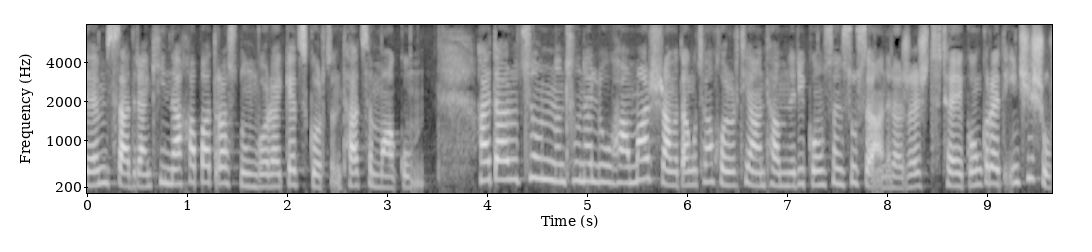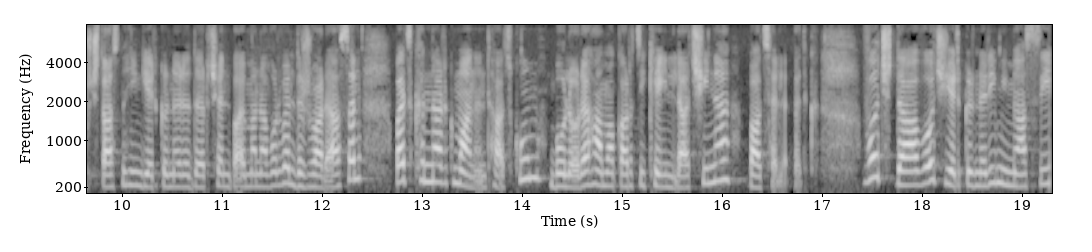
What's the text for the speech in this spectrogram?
դեմ սադրանքի նախապատրաստում որակեց գործընթացը ՄԱԿ-ում։ Հայտարարությունն ընդունելու համար անվտանգության խորհրդի անդամների կոնսենսուս է անհրաժեշտ թե կոնկրետ ինչի շուրջ 15 երկրները դեռ չեն պայմանավորվել դժվար է ասել, բայց քննարկման ընթացքում բոլորը համակարծիք էին լաչինը բացել է պետք։ Ոչ դա, ոչ երկրների մի մասի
